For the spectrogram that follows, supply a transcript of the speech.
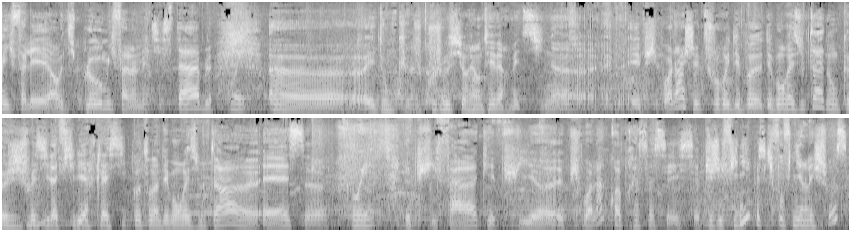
il fallait un diplôme, il fallait un métier stable. Euh, et donc, du coup, je me suis orientée vers médecine. Euh, et puis voilà, j'ai toujours eu des, bons résultats. Donc, j'ai choisi la filière classique quand on a des bons résultats, S. oui. Et puis fac. Et puis, et puis voilà, quoi. Après, ça, c'est. Puis j'ai fini parce qu'il faut finir les choses.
